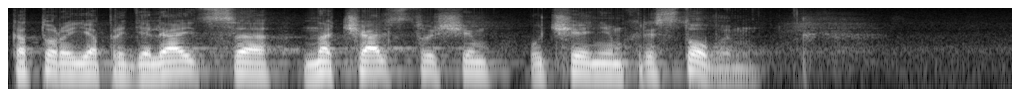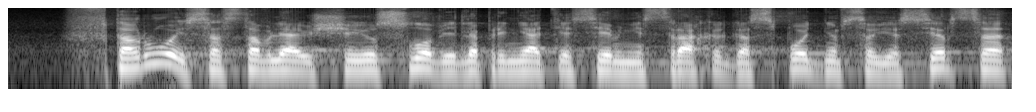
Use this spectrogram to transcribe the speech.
которое определяется начальствующим учением Христовым. Второй составляющей условий для принятия семени страха Господня в свое сердце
